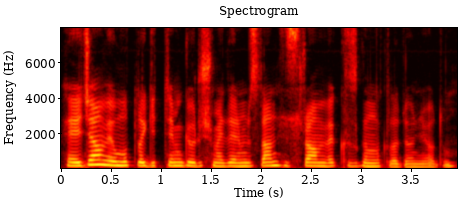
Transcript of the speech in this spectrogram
Heyecan ve umutla gittiğim görüşmelerimizden hüsran ve kızgınlıkla dönüyordum.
